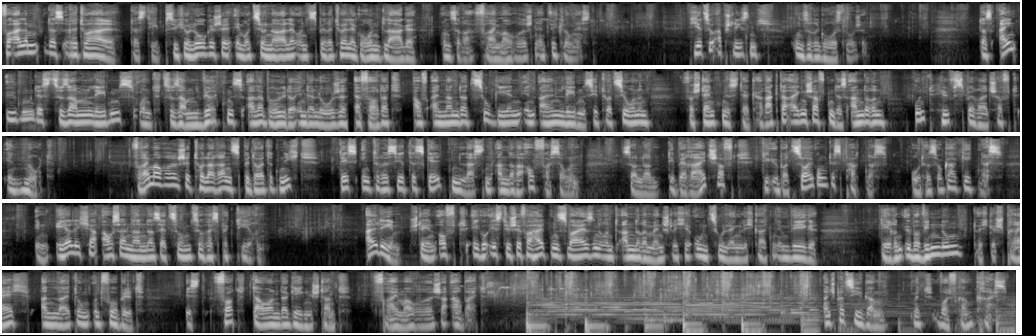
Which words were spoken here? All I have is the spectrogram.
Vor allem das Ritual, das die psychologische, emotionale und spirituelle Grundlage unserer freimaurerischen Entwicklung ist. Hierzu abschließend unsere Großloge. Das Einüben des Zusammenlebens und Zusammenwirkens aller Brüder in der Loge erfordert aufeinander zugehen in allen Lebenssituationen, Verständnis der Charaktereigenschaften des anderen und Hilfsbereitschaft in Not. Freimaurerische Toleranz bedeutet nicht desinteressiertes Geltenlassen anderer Auffassungen, sondern die Bereitschaft, die Überzeugung des Partners oder sogar Gegners in ehrlicher Auseinandersetzung zu respektieren. All dem stehen oft egoistische Verhaltensweisen und andere menschliche Unzulänglichkeiten im Wege, deren Überwindung durch Gespräch, Anleitung und Vorbild ist fortdauernder Gegenstand freimaurerischer Arbeit. Ein Spaziergang mit Wolfgang Kreis.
